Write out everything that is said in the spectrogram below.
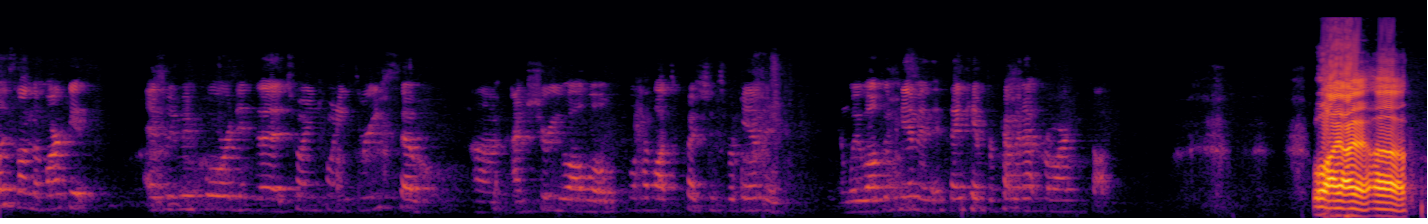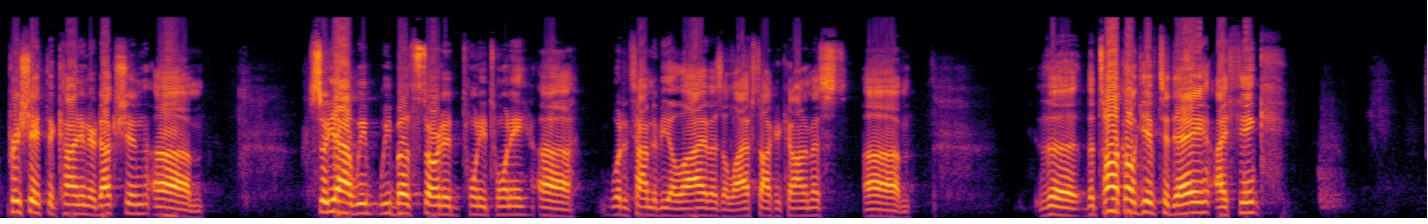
outlook on the market as we move forward into 2023. So um, I'm sure you all will, will have lots of questions for him, and, and we welcome him and, and thank him for coming up from Arkansas. Well, I, I uh, appreciate the kind introduction. Um, so yeah, we, we both started 2020. Uh, what a time to be alive as a livestock economist. Um, the, the talk I'll give today, I think,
